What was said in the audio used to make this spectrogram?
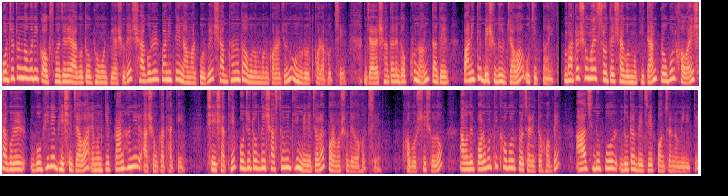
পর্যটন নগরী কক্সবাজারে আগত ভ্রমণ পিয়াসুদের সাগরের পানিতে নামার পূর্বে সাবধানতা অবলম্বন করার জন্য অনুরোধ করা হচ্ছে। যারা সাঁতারে দক্ষ নন, তাদের পানিতে বেশি দূর যাওয়া উচিত নয়। ভাটার সময় স্রোতের সাগরমুখী টান প্রবল হওয়ায় সাগরের গভীরে ভেসে যাওয়া এমনকি প্রাণহানির আশঙ্কা থাকে। সেই সাথে পর্যটকদের স্বাস্থ্যবিধি মেনে চলার পরামর্শ দেওয়া হচ্ছে। খবর শেষ হলো। আমাদের পরবর্তী খবর প্রচারিত হবে আজ দুপুর দুটা বেজে পঞ্চান্ন মিনিটে।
